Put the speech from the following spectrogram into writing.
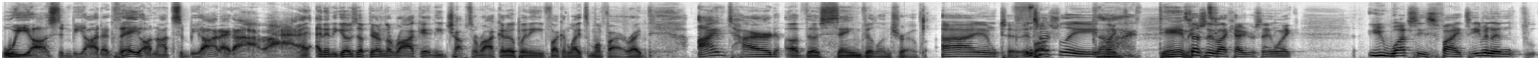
we are symbiotic, they are not symbiotic. Ah, ah. And then he goes up there on the rocket and he chops the rocket open and he fucking lights him on fire, right? I'm tired of the same villain trope. I am too, especially God like damn it. especially like how you're saying like you watch these fights even in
